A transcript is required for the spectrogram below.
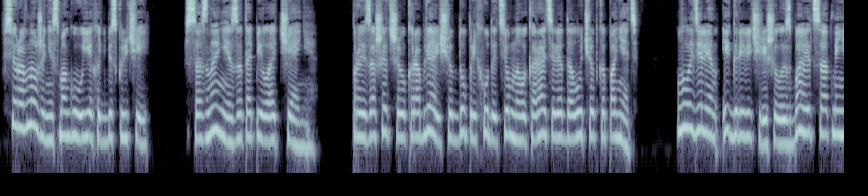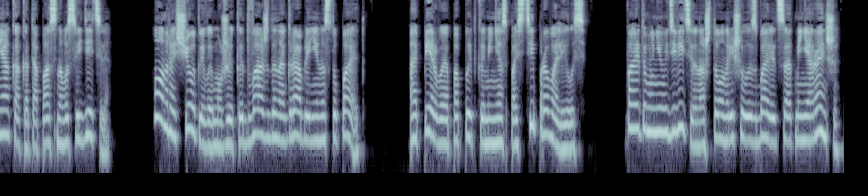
Все равно же не смогу уехать без ключей. Сознание затопило отчаяние. Произошедшее у корабля еще до прихода темного карателя дало четко понять. Владилен Игоревич решил избавиться от меня, как от опасного свидетеля. Он расчетливый мужик и дважды на грабли не наступает. А первая попытка меня спасти провалилась. Поэтому неудивительно, что он решил избавиться от меня раньше,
